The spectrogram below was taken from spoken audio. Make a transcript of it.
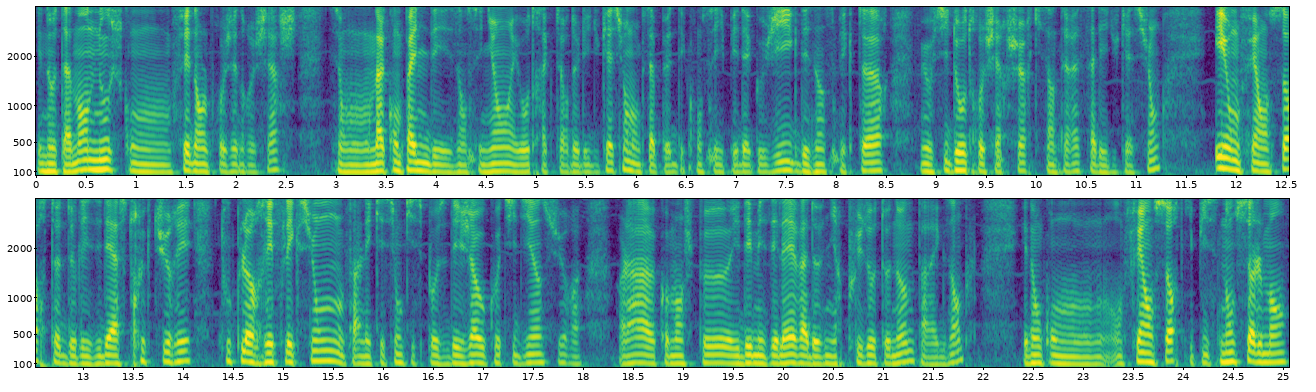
et notamment, nous, ce qu'on fait dans le projet de recherche, c'est on accompagne des enseignants et autres acteurs de l'éducation. Donc ça peut être des conseillers pédagogiques, des inspecteurs, mais aussi d'autres chercheurs qui s'intéressent à l'éducation et on fait en sorte de les aider à structurer toutes leurs réflexions, enfin les questions qui se posent déjà au quotidien sur voilà comment je peux aider mes élèves à devenir plus autonomes par exemple. Et donc on, fait en sorte qu'ils puissent non seulement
